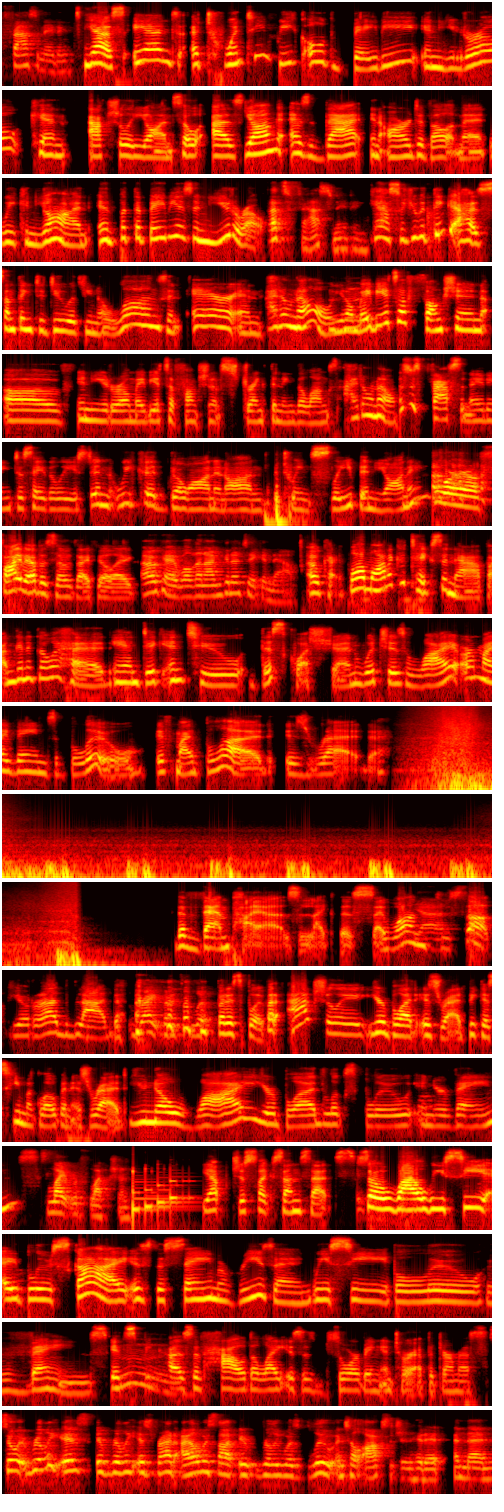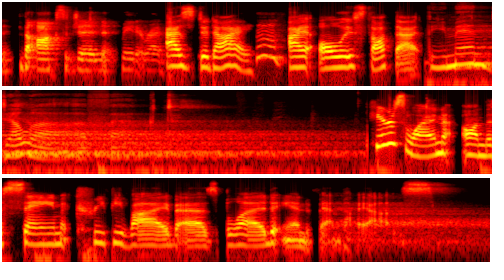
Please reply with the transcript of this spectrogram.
Fascinating. Yes. And a 20 week old baby in utero can actually yawn. So as young as that in our development, we can yawn and but the baby is in utero. That's fascinating. Yeah, so you would think it has something to do with, you know, lungs and air and I don't know, you know, Mhm. maybe it's a function of in utero, maybe it's a function of strengthening the lungs. I don't know. This is fascinating to say the least. And we could go on and on between sleep and yawning for 5 episodes, I feel like. Okay, well, then I'm going to take a nap. Okay. While Monica takes a nap, I'm going to go ahead and dig into this question, which is why are my veins blue if my blood is red? The vampires like this. I want to suck your red blood. Right, but it's blue. But it's blue. But actually, your blood is red because hemoglobin is red. You know why your blood looks blue in your veins? It's light reflection. Yep, just like sunsets. So while we see a blue sky is the same reason we see blue veins. It's Mm. because of how the light is absorbing into our epidermis. So it really is, it really is red. I always thought it really was blue until oxygen hit it, and then the oxygen made it red. As did I. Hmm. I always thought that. The Mandela Effect. Here's one on the same creepy vibe as blood and vampires.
